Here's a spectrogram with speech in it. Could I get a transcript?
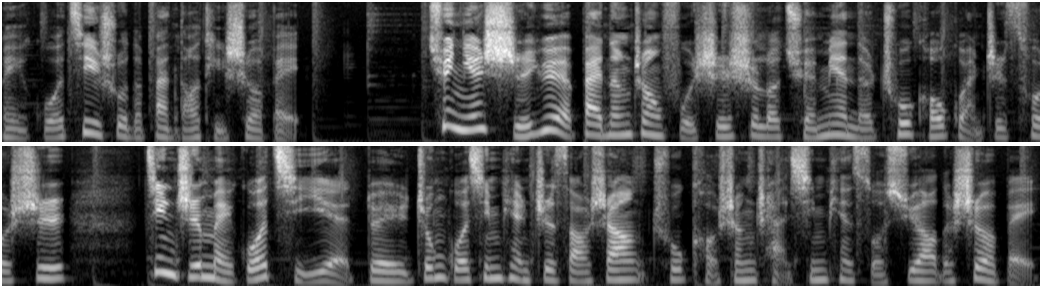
美国技术的半导体设备。去年十月，拜登政府实施了全面的出口管制措施，禁止美国企业对中国芯片制造商出口生产芯片所需要的设备，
